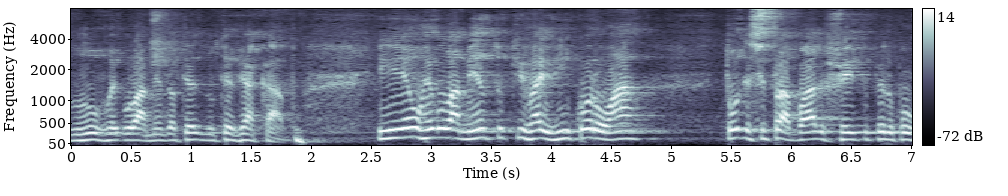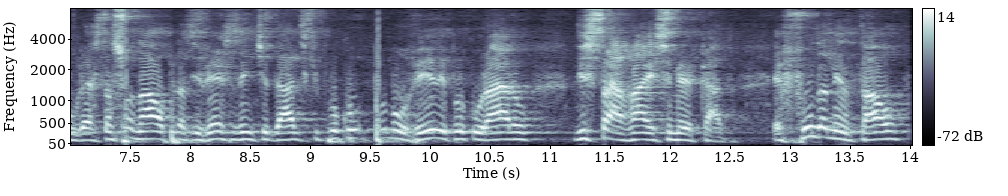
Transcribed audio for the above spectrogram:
no novo regulamento do TV a cabo. E é um regulamento que vai vir coroar todo esse trabalho feito pelo Congresso Nacional, pelas diversas entidades que promoveram e procuraram destravar esse mercado. É fundamental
